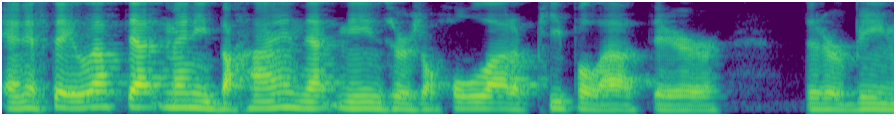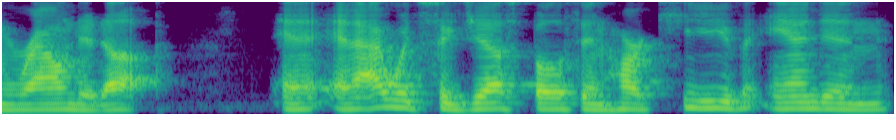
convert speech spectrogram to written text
And if they left that many behind, that means there's a whole lot of people out there that are being rounded up. And, and I would suggest both in Kharkiv and in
